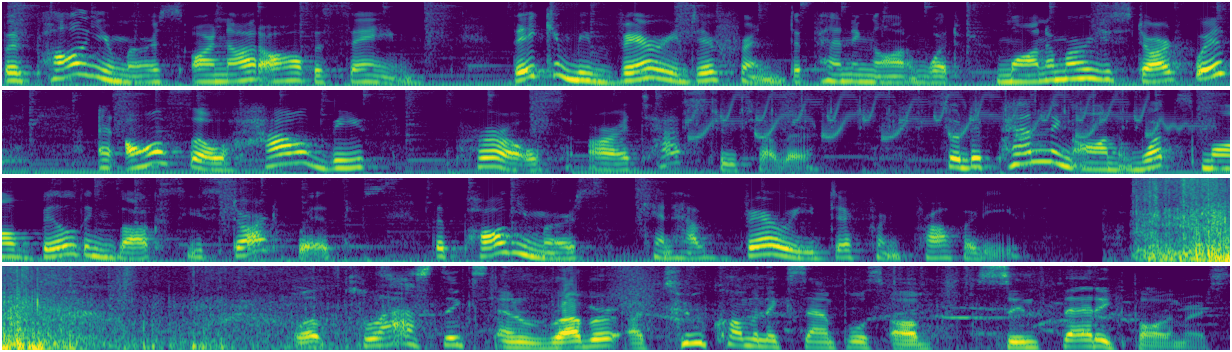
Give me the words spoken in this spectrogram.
But polymers are not all the same. They can be very different depending on what monomer you start with and also how these pearls are attached to each other. So depending on what small building blocks you start with, the polymers can have very different properties. Well, plastics and rubber are two common examples of synthetic polymers.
